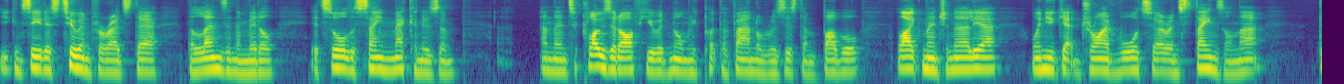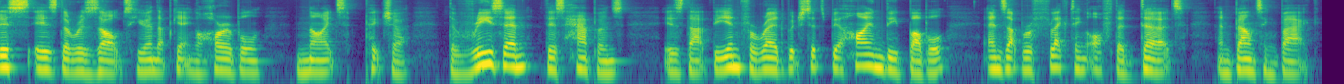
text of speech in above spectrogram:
You can see there's two infrareds there, the lens in the middle, it's all the same mechanism. And then to close it off, you would normally put the vandal resistant bubble. Like mentioned earlier, when you get dried water and stains on that, this is the result. You end up getting a horrible night picture. The reason this happens is that the infrared, which sits behind the bubble, ends up reflecting off the dirt and bouncing back.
